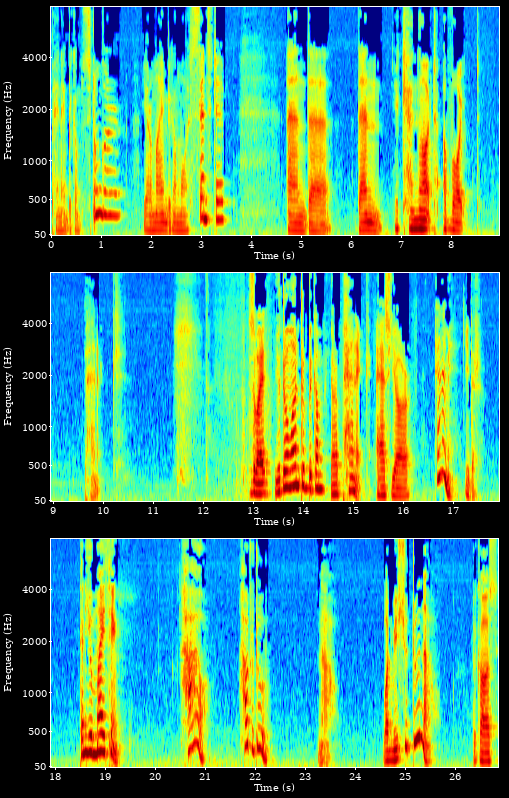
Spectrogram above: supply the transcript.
Panic becomes stronger, your mind become more sensitive, and uh, then you cannot avoid panic. Is why you don't want to become your panic as your enemy either. Then you might think, how? How to do now? What we should do now? Because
